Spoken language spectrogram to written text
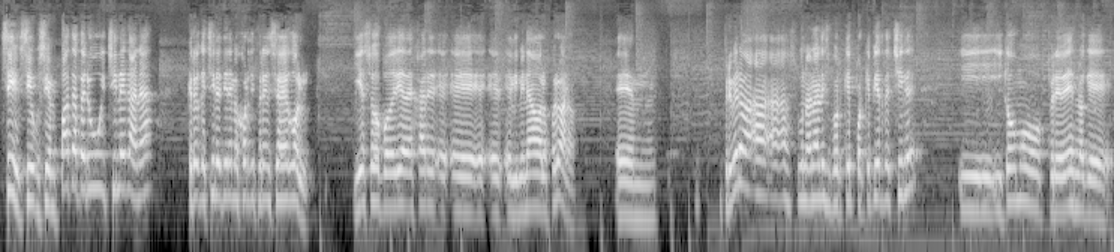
sí, sí, si empata Perú y Chile gana, creo que Chile tiene mejor diferencia de gol. Y eso podría dejar eh, eh, eh, eliminado a los peruanos. Em, primero, haz un análisis por qué, por qué pierde Chile y, cómo prevés lo que,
